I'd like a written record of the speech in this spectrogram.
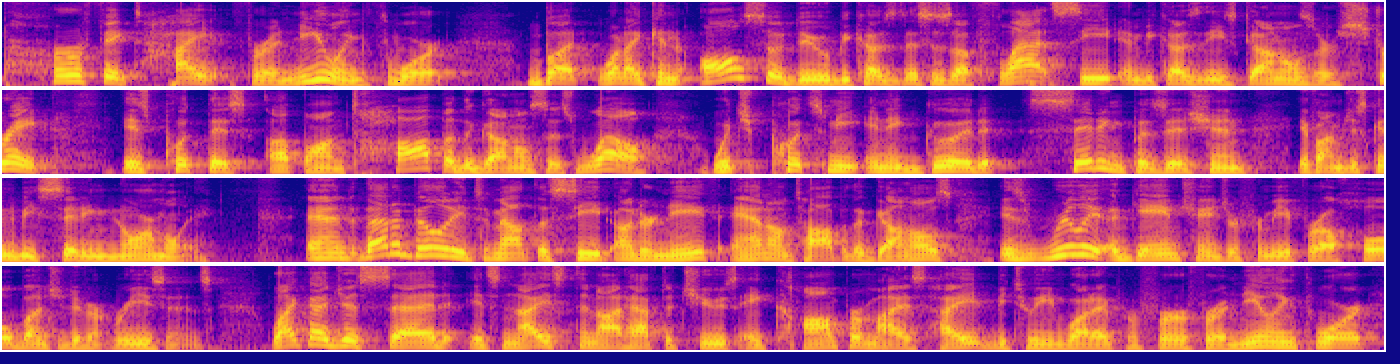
perfect height for a kneeling thwart. But what I can also do, because this is a flat seat and because these gunnels are straight, is put this up on top of the gunnels as well, which puts me in a good sitting position if I'm just gonna be sitting normally. And that ability to mount the seat underneath and on top of the gunnels is really a game changer for me for a whole bunch of different reasons. Like I just said, it's nice to not have to choose a compromise height between what I prefer for a kneeling thwart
